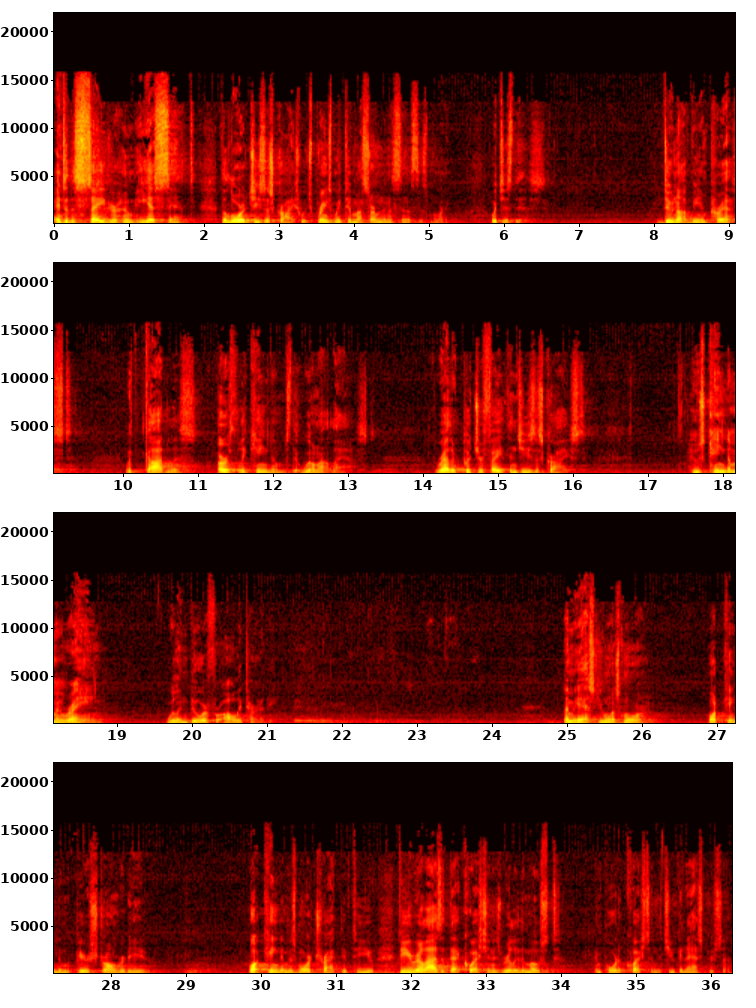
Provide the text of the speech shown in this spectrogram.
and to the Savior whom He has sent, the Lord Jesus Christ, which brings me to my sermon in a sentence this morning, which is this Do not be impressed with godless, earthly kingdoms that will not last. Rather, put your faith in Jesus Christ, whose kingdom and reign will endure for all eternity. Let me ask you once more what kingdom appears stronger to you? What kingdom is more attractive to you? Do you realize that that question is really the most important question that you can ask yourself?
